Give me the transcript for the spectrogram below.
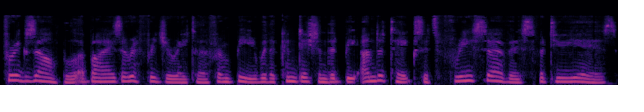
For example A buys a refrigerator from B with a condition that B undertakes its free service for two years.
